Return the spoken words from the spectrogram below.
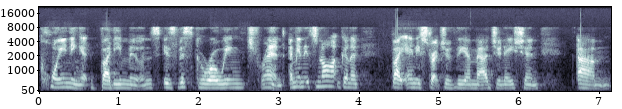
coining it buddy moons, is this growing trend. I mean, it's not going to, by any stretch of the imagination, um,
